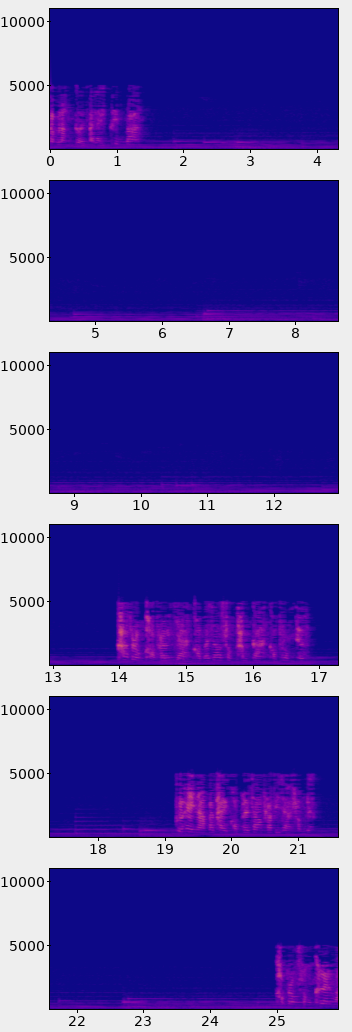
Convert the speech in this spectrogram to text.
กำลังเกิดอะไรขึ้นบ้าง พระองค์ขอพระวิญญาณของพระเจ้าทรงทำการของพระองค์เถิดเพื่อให้นามพระทัยของพระเจ้าพระบิดาสำเร็จขอพระองค์ทรงเคลื่อนไหว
